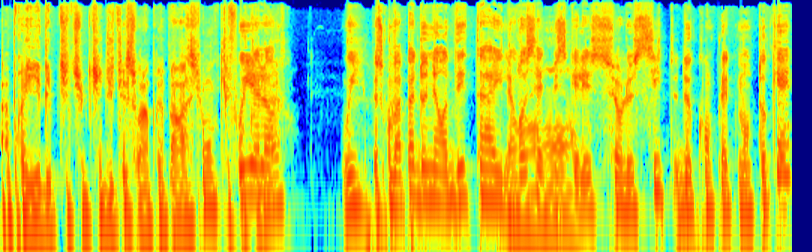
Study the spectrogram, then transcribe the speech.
Après, il y a des petites subtilités sur la préparation qu'il faut Oui, alors connaître. Oui, parce qu'on va pas donner en détail la Non. recette puisqu'elle est sur le site de Complètement Toqué.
